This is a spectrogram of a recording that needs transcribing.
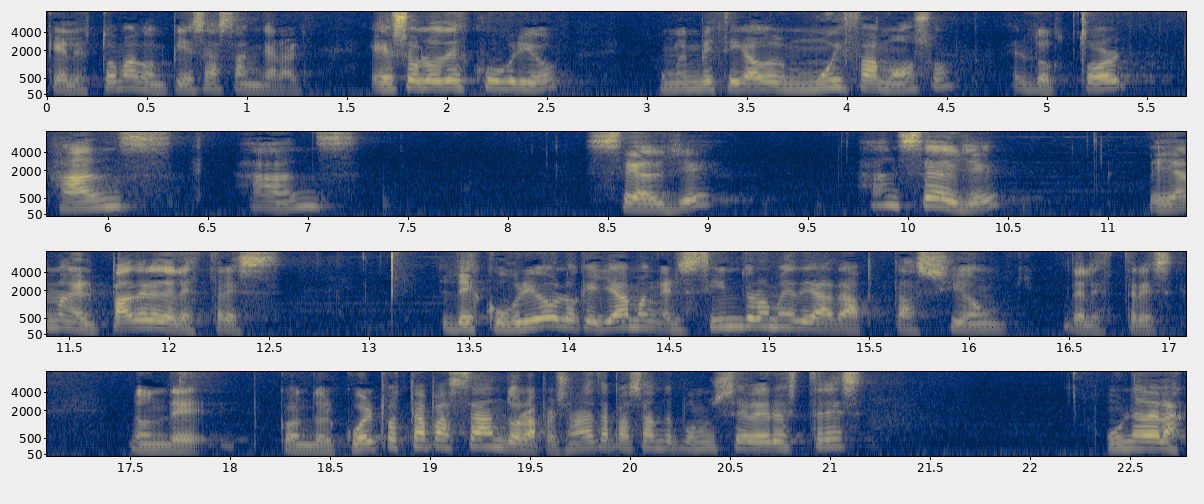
que el estómago empiece a sangrar. Eso lo descubrió un investigador muy famoso, el doctor Hans, Hans. Hans Selye le llaman el padre del estrés. Descubrió lo que llaman el síndrome de adaptación del estrés, donde cuando el cuerpo está pasando, la persona está pasando por un severo estrés, una de las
